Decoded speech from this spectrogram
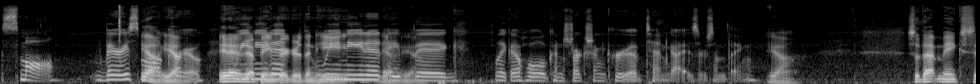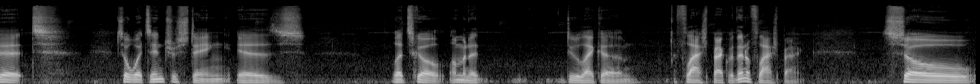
small, very small yeah. crew. It ended We up being needed- bigger than he- We needed yeah, a big, like a whole construction crew of ten guys or something. Yeah. So that makes it so what's interesting is let's go I'm to do like a flashback within a flashback. So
